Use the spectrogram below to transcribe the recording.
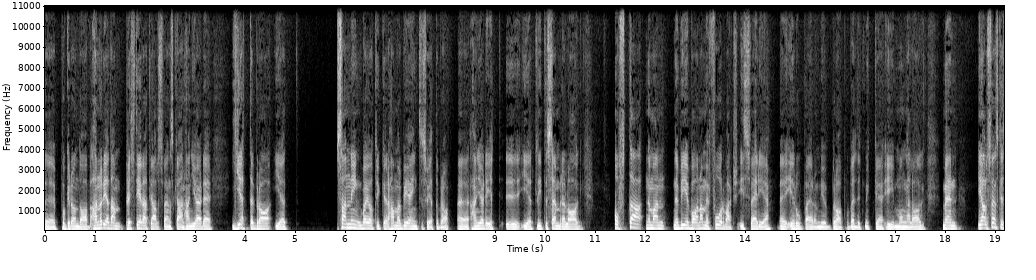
eh, på grund av... Han har redan presterat i allsvenskan. Han gör det jättebra i ett... Sanning vad jag tycker, Hammarby är inte så jättebra. Eh, han gör det i ett, eh, i ett lite sämre lag. Ofta när, man, när vi är vana med forwards i Sverige, eh, i Europa är de ju bra på väldigt mycket i många lag. Men i allsvenskan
